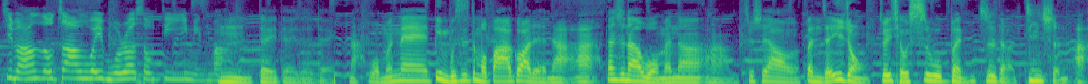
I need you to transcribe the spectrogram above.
基本上都占微博热搜第一名吧。嗯，对对对对，那我们呢并不是这么八卦的人啊啊，但是呢我们呢啊就是要本着一种追求事物本质的精神啊，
